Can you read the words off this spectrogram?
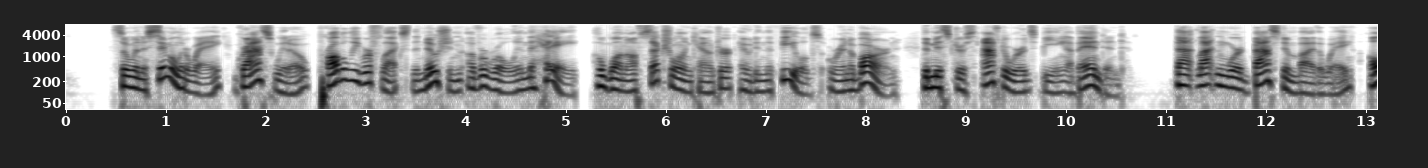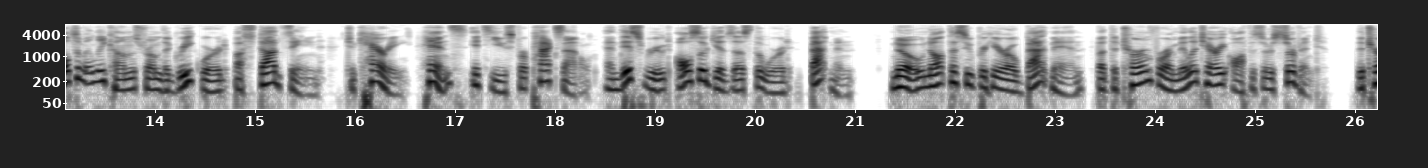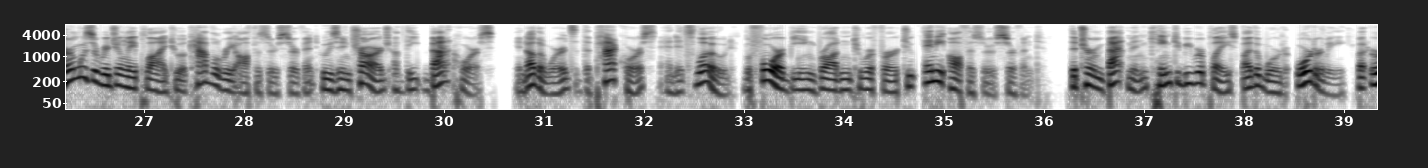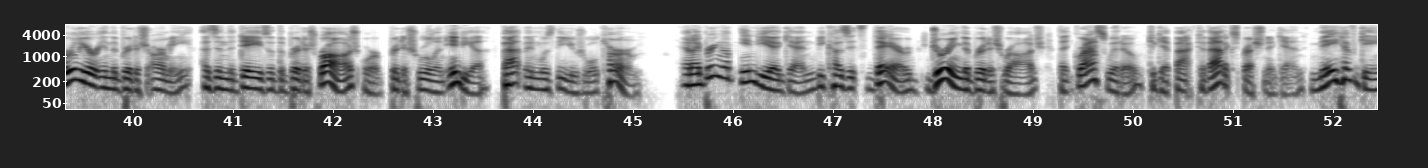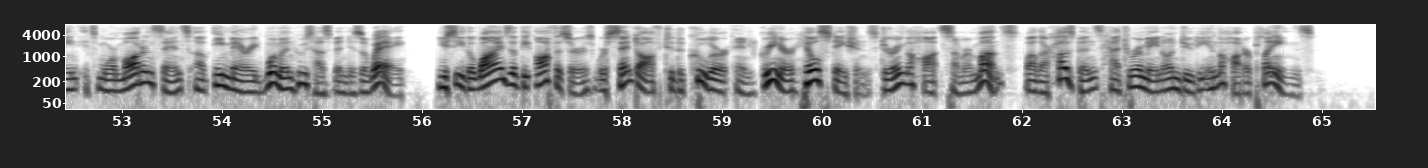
So in a similar way, grass widow probably reflects the notion of a roll in the hay, a one-off sexual encounter out in the fields or in a barn, the mistress afterwards being abandoned. That Latin word bastum by the way ultimately comes from the Greek word bastazein, to carry, hence its use for pack saddle, and this root also gives us the word batman. No, not the superhero Batman, but the term for a military officer's servant, the term was originally applied to a cavalry officer's servant who is in charge of the bat horse, in other words the pack horse and its load, before being broadened to refer to any officer's servant. The term batman came to be replaced by the word orderly, but earlier in the British Army, as in the days of the British Raj or British rule in India, batman was the usual term. And I bring up India again because it's there, during the British Raj, that grass widow, to get back to that expression again, may have gained its more modern sense of a married woman whose husband is away. You see the wives of the officers were sent off to the cooler and greener hill stations during the hot summer months, while their husbands had to remain on duty in the hotter plains.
